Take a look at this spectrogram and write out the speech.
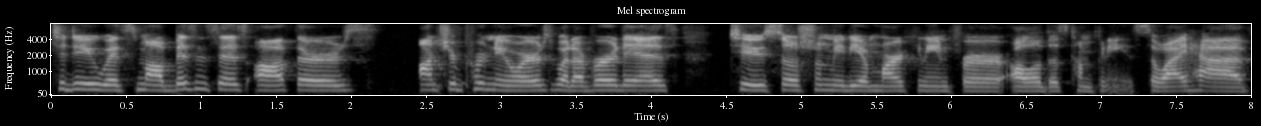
to do with small businesses, authors, entrepreneurs, whatever it is, to social media marketing for all of those companies. So I have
